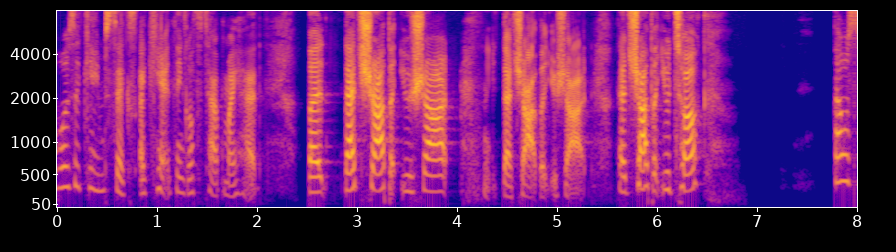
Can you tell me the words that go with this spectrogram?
Or was it game six? I can't think off the top of my head. But that shot that you shot, that shot that you shot, that shot that you took, that was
